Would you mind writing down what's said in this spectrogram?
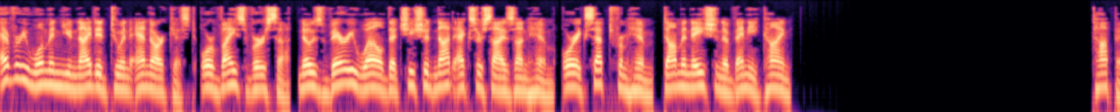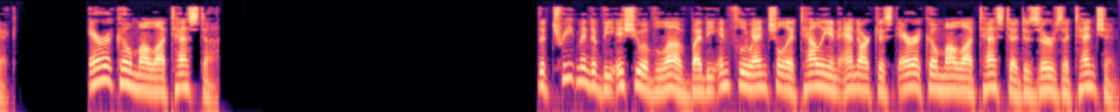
Every woman united to an anarchist or vice versa, knows very well that she should not exercise on him, or accept from him, domination of any kind. Errico Malatesta The treatment of the issue of love by the influential Italian anarchist Errico Malatesta deserves attention.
